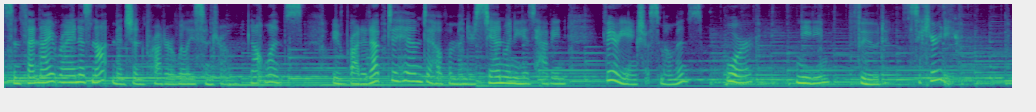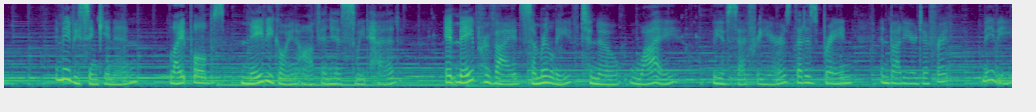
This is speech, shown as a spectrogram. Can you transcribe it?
Since that night, Ryan has not mentioned Prader-Willi syndrome, not once. We've brought it up to him to help him understand when he is having very anxious moments or needing food security. It may be sinking in. Light bulbs may be going off in his sweet head. It may provide some relief to know why we have said for years that his brain and body are different. Maybe.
